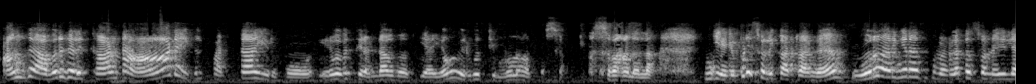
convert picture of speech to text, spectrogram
அங்க அவர்களுக்கான ஆடைகள் பட்டா இருக்கும். இருபத்தி ரெண்டாவது அத்தியாயம் இருபத்தி மூணாவது வருஷம் இங்க எப்படி சொல்லி காட்டுறாங்க? ஒரு அறிஞர் அதுக்கு விளக்க சொல்லையில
